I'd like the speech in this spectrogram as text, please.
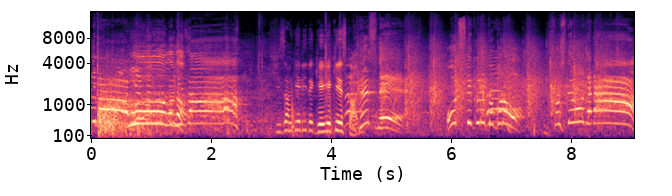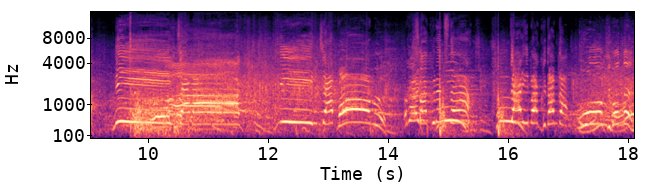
にも膝蹴りで迎撃ですか？ですね。落ちてくるところをそして王者だ！忍者だ忍者ボーム！炸裂だ！大爆弾だ！おお決まんない。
